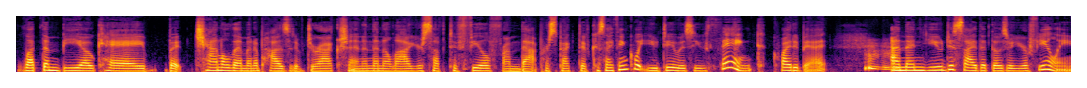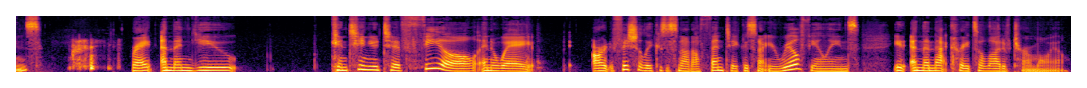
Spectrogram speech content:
let them be okay, but channel them in a positive direction, and then allow yourself to feel from that perspective. Because I think what you do is you think quite a bit, and then you decide that those are your feelings, right? And then you continue to feel in a way artificially because it's not authentic, it's not your real feelings, and then that creates a lot of turmoil.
